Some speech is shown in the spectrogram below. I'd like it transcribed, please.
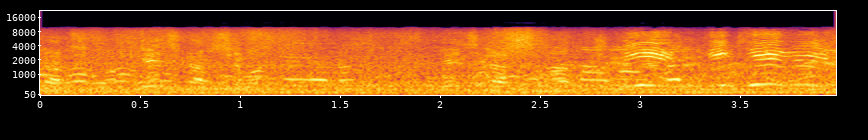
karşıma, geç karşıma. Geç karşıma. Bir, iki, üç.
